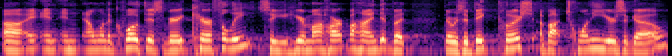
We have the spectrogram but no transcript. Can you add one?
Uh, and, and I want to quote this very carefully so you hear my heart behind it. But there was a big push about 20 years ago,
